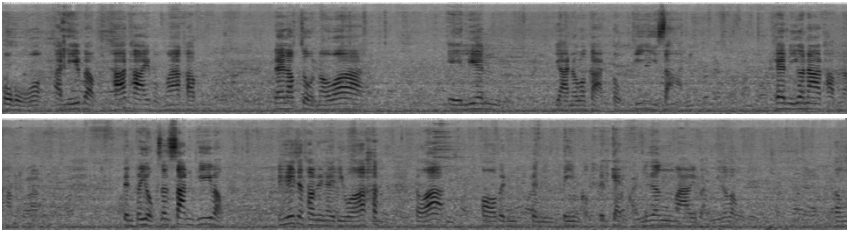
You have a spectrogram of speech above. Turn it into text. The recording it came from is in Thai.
โอ้โห อันนี้แบบท้าทายผมมากครับ ได้รับโจทย์มาว่า เอเลี่ยนยานอวกาศตกที่อีสาน แค่นี้ก็น่าทำแล้วครับ เป็นประโยคสั้นๆที่แบบเอ๊ะจะทำยังไงดีวะ แต่ว่าพอเป็นเป็นธีมของเป็นแก่นของเรื่องมาแบบนี้แล้วแบบต้อง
